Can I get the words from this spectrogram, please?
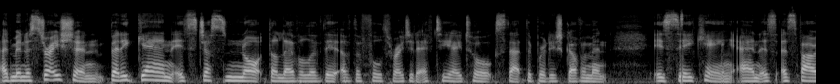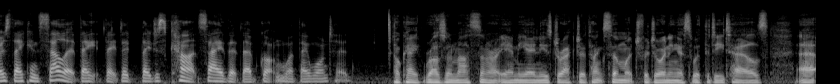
administration, but again, it's just not the level of the of the full throated FTA talks that the British government is seeking. And as, as far as they can sell it, they, they they just can't say that they've gotten what they wanted. Okay, Rosalind Matheson, our EMEA News Director, thanks so much for joining us with the details uh,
